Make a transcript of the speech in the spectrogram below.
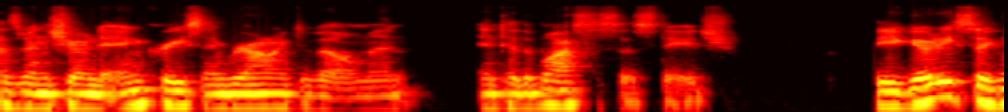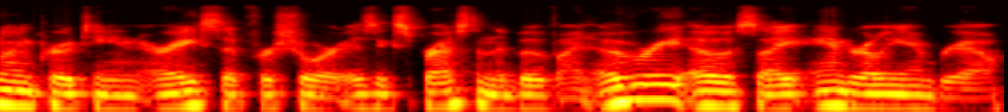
has been shown to increase embryonic development into the blastocyst stage. The agouti signaling protein, or ASIP for short, is expressed in the bovine ovary, oocyte, and early embryo.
